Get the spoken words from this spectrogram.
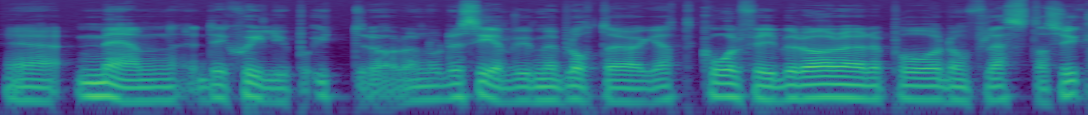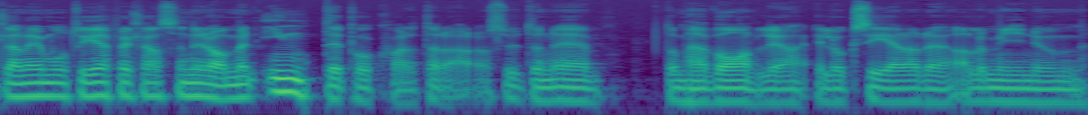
Eh, men det skiljer på ytterrören och det ser vi med blotta ögat. Kolfiberrör är det på de flesta cyklarna i MotoGP-klassen idag, men inte på Quartararos, utan det är de här vanliga eloxerade aluminium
